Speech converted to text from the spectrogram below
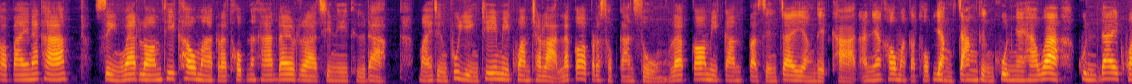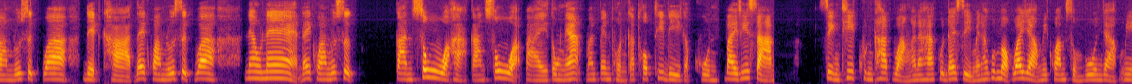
ต่อไปนะคะ สิ่งแวดล้อมที่เข้ามากระทบนะคะ ได้ราชินีถือดาบ หมายถึงผู้หญิงที่มีความฉลาดและก็ประสบการณ์สูง และก็มีการตัดสินใจอย่างเด็ดขาด อันนี้เข้ามากระทบอย่างจังถึงคุณไงคะว่า คุณได้ความรู้สึกว่าเด็ดขาด ได้ความรู้สึกว่าแน่วแน่ ได้ความรู้สึกการสู้อะค่ะ การสู้อะไปตรงเนี้ยมันเป็นผลกระทบที่ดีกับคุณ ใบที่สาม สิ่งที่คุณคาดหวังนะคะ คุณได้สี่ไหมถ้าคุณบอกว่าอยากมีความสมบูรณ์อยากมี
